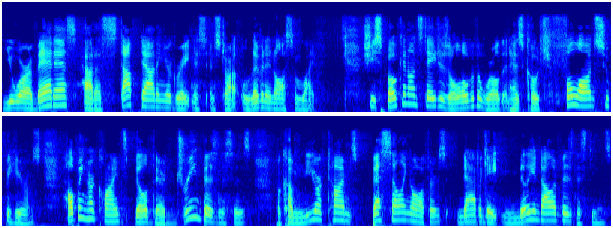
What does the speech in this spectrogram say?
You Are a Badass, How to Stop Doubting Your Greatness and Start Living an Awesome Life. She's spoken on stages all over the world and has coached full on superheroes, helping her clients build their dream businesses, become New York Times best-selling authors, navigate million dollar business deals,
